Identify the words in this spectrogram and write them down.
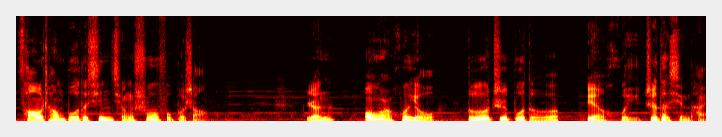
曹长波的心情舒服不少。人？偶尔会有得之不得便悔之的心态，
